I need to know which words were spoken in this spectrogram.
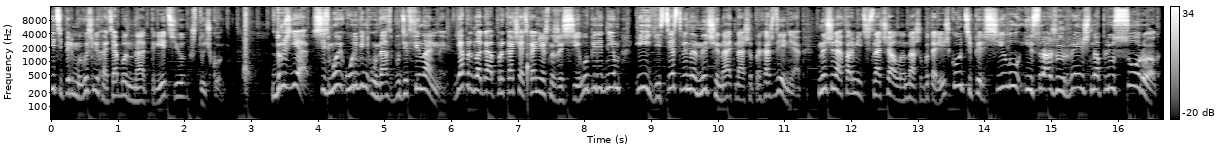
и теперь мы вышли хотя бы на третью штучку. Друзья, седьмой уровень у нас будет финальный. Я предлагаю прокачать, конечно же, силу перед ним и, естественно, начинать наше прохождение. Начинаю фармить сначала нашу батареечку, теперь силу и сразу же рейндж на плюс 40.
